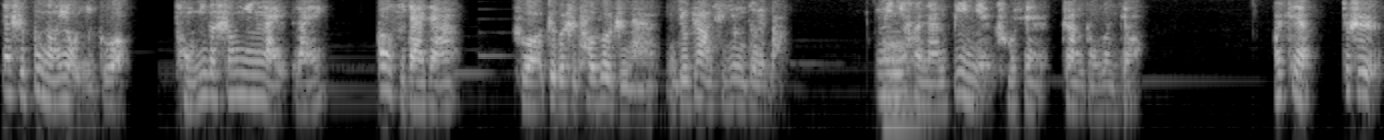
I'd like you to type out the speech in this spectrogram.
但是不能有一个。统一的声音来来告诉大家，说这个是操作指南，你就这样去应对吧，因为你很难避免出现这样一种论调，而且就是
